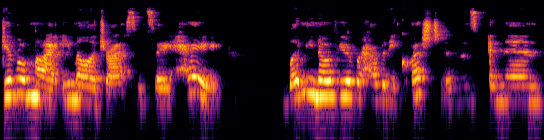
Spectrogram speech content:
give them my email address, and say, hey, let me know if you ever have any questions. And then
